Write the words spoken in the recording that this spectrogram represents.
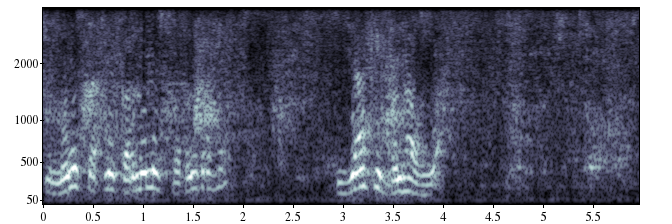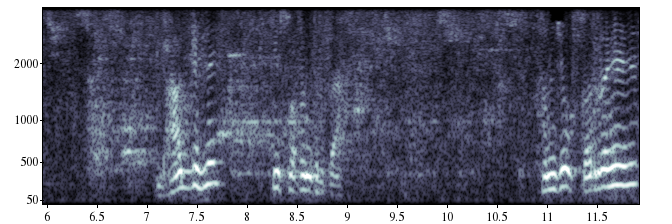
कि मनुष्य अपने कर्मों में स्वतंत्र है या कि बंधा हुआ? भाग्य है कि स्वतंत्रता हम जो कर रहे हैं,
